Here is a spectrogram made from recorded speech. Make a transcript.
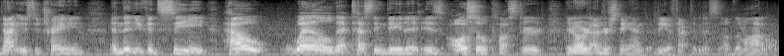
not used to train, and then you could see how well that testing data is also clustered in order to understand the effectiveness of the model.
